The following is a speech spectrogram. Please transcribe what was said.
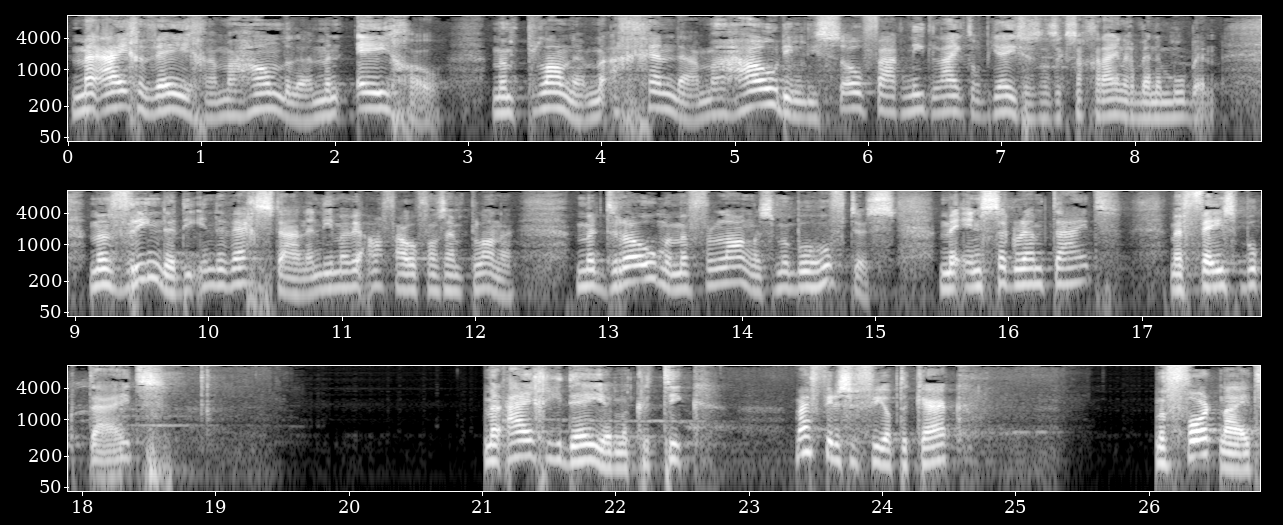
Mijn eigen wegen, mijn handelen, mijn ego, mijn plannen, mijn agenda, mijn houding die zo vaak niet lijkt op Jezus als ik zagrijnig ben en moe ben. Mijn vrienden die in de weg staan en die me weer afhouden van zijn plannen. Mijn dromen, mijn verlangens, mijn behoeftes. Mijn Instagram-tijd, mijn Facebook-tijd. Mijn eigen ideeën, mijn kritiek. Mijn filosofie op de kerk. Mijn Fortnite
